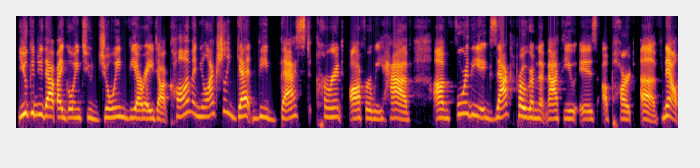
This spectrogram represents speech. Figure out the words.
you can do that by going to joinvra.com and you'll actually get the best current offer we have um, for the exact program that Matthew is a part of. Now,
